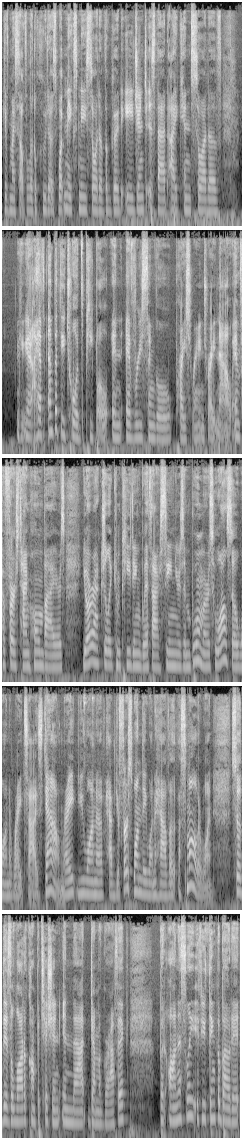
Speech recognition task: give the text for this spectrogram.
give myself a little kudos. What makes me sort of a good agent is that I can sort of you know, I have empathy towards people in every single price range right now. And for first time home buyers, you're actually competing with our seniors and boomers who also want to right size down, right? You want to have your first one, they want to have a, a smaller one. So there's a lot of competition in that demographic. But honestly, if you think about it,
